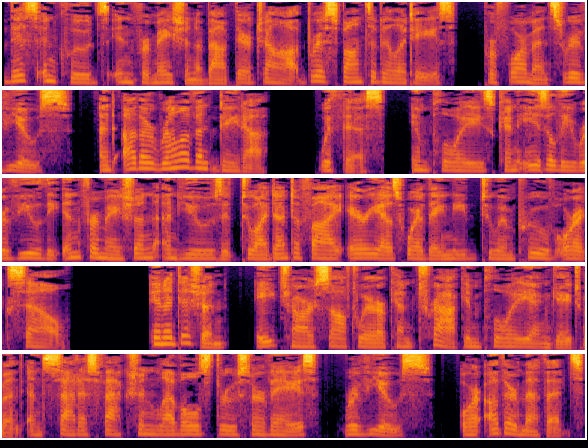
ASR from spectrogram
This includes information about their job responsibilities, performance reviews, and other relevant data. With this, employees can easily review the information and use it to identify areas where they need to improve or excel. In addition, HR software can track employee engagement and satisfaction levels through surveys, reviews, or other methods.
